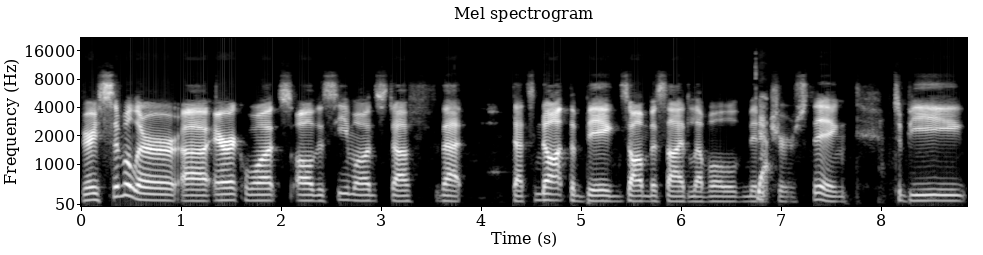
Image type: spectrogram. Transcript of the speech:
very similar. Uh, Eric wants all the CMON stuff that that's not the big zombicide level miniatures yeah. thing to be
